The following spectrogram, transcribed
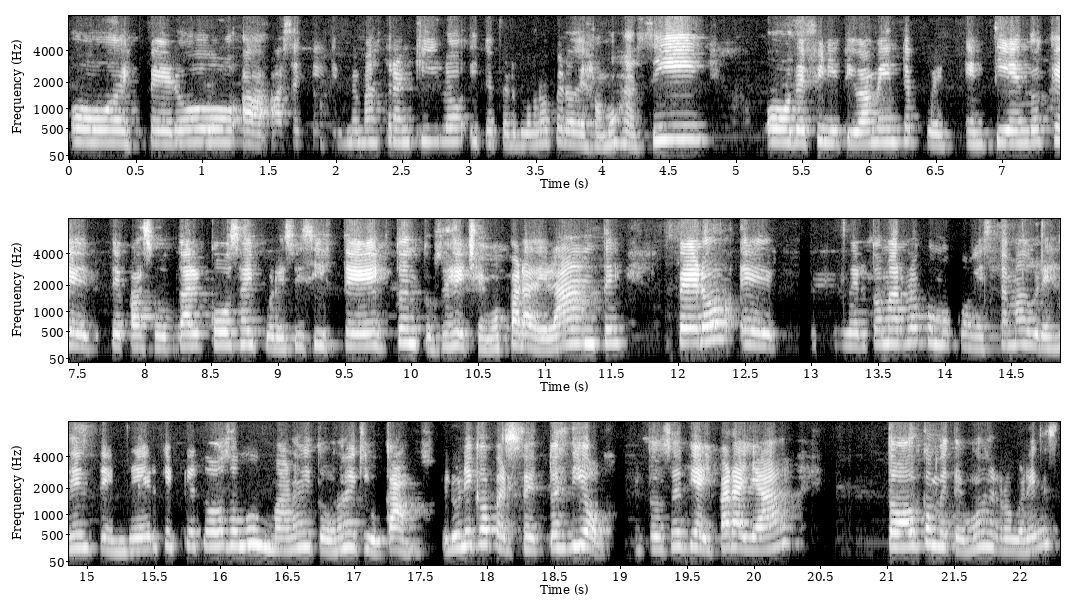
o espero a, sentirme más tranquilo y te perdono, pero dejamos así. O definitivamente, pues entiendo que te pasó tal cosa y por eso hiciste esto, entonces echemos para adelante. Pero eh, poder tomarlo como con esta madurez de entender que es que todos somos humanos y todos nos equivocamos. El único perfecto es Dios. Entonces, de ahí para allá, todos cometemos errores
